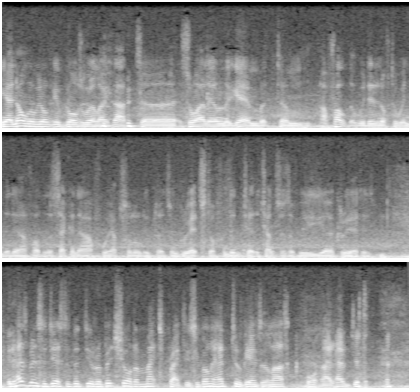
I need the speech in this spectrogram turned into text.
Yeah, normally we don't give goals away like that uh, so early on in the game, but um, I felt that we did enough to win today. I thought that the second half we absolutely played some great stuff and didn't take the chances that we uh, created. It has been suggested that you're a bit short of match practice. You've only had two games in the last fortnight, haven't you?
